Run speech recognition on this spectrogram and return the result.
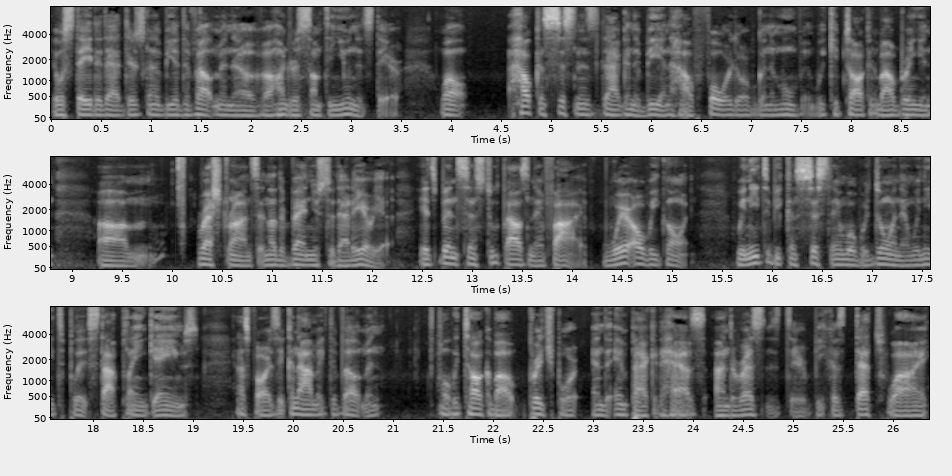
it was stated that there's going to be a development of 100 something units there. Well, how consistent is that going to be, and how forward are we going to move it? We keep talking about bringing um, restaurants and other venues to that area. It's been since 2005. Where are we going? We need to be consistent in what we're doing, and we need to play, stop playing games as far as economic development when we talk about Bridgeport and the impact it has on the residents there, because that's why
